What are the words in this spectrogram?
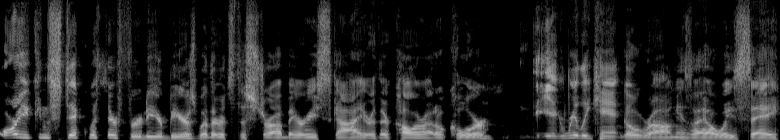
Or you can stick with their fruitier beers, whether it's the Strawberry Sky or their Colorado Core you really can't go wrong, as I always say.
